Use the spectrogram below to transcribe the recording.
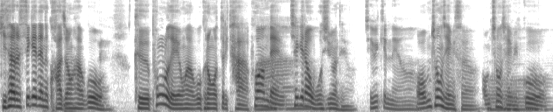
기사를 쓰게 되는 과정하고 네. 그 폭로 내용하고 그런 것들이 다 포함된 아. 책이라고 보시면 돼요. 재밌겠네요. 엄청 재밌어요. 엄청 오. 재밌고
